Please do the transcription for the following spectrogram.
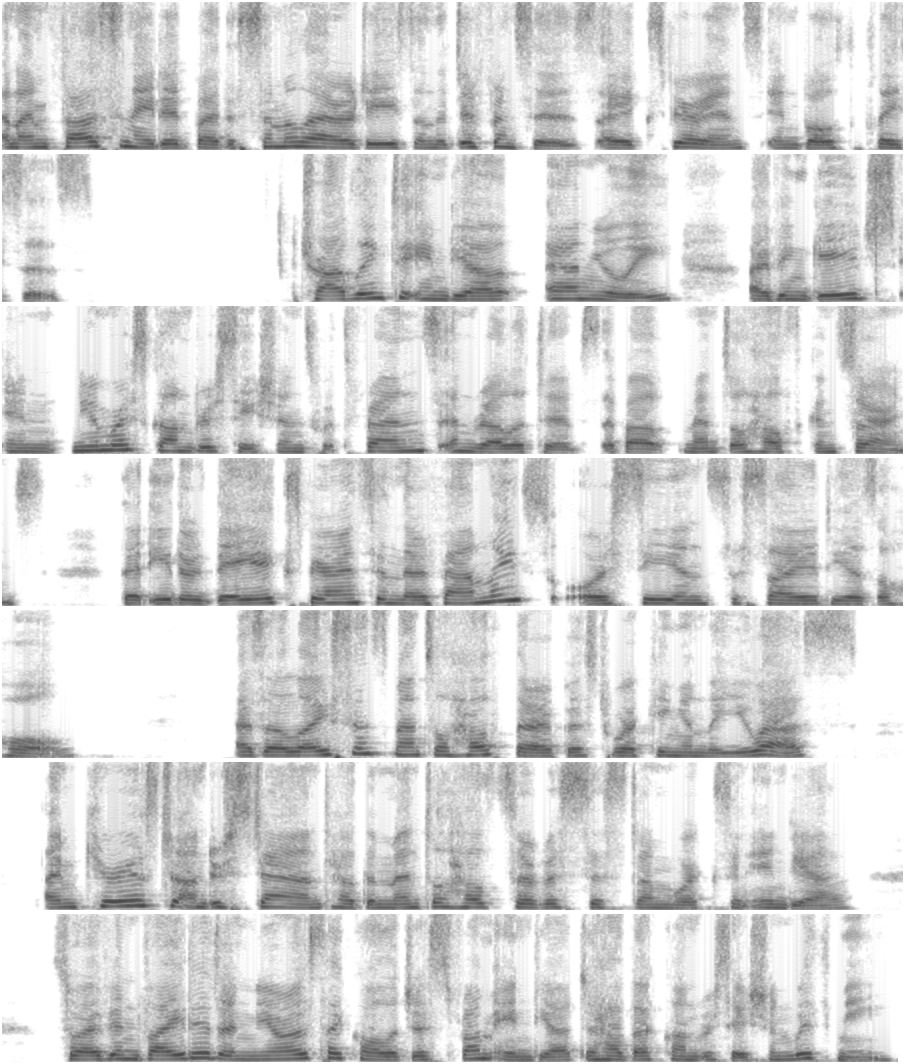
And I'm fascinated by the similarities and the differences I experience in both places. Traveling to India annually, I've engaged in numerous conversations with friends and relatives about mental health concerns that either they experience in their families or see in society as a whole. As a licensed mental health therapist working in the US, I'm curious to understand how the mental health service system works in India, so I've invited a neuropsychologist from India to have that conversation with me.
